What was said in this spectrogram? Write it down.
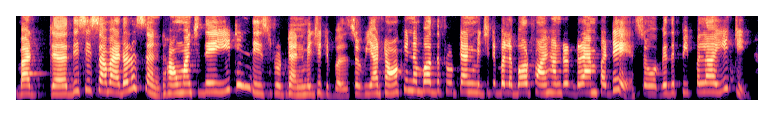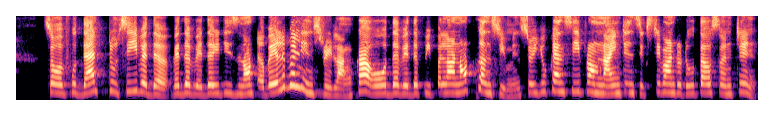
but uh, this is our adolescent, how much they eat in these fruit and vegetables. So we are talking about the fruit and vegetable about 500 gram per day. So whether people are eating. So for that to see whether, whether, whether it is not available in Sri Lanka or the whether people are not consuming. So you can see from 1961 to 2010,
